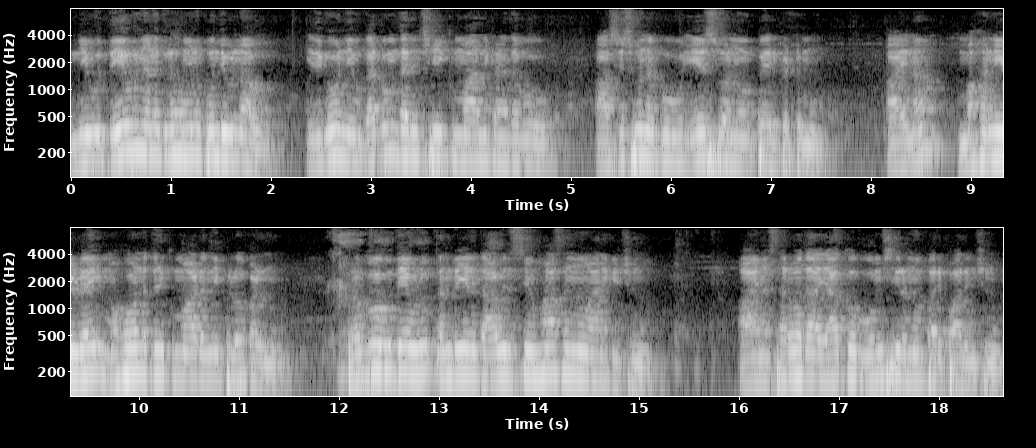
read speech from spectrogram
నీవు దేవుని అనుగ్రహమును పొంది ఉన్నావు. ఇదిగో నీవు గర్భం ధరించి కుమారుని కనదవు. ఆ శిశువునకు యేసు అను పేరు పెట్టుము. ఆయన మహనీయుడై మహోన్నతుని కుమారుడని పిలువబడును. ప్రభువుకు దేవుడు తండ్రి అయిన దావిద సింహాసనను ఆయనకిచ్చును. ఆయన సర్వదా యాకోబు వంశీలను పరిపాలించును.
